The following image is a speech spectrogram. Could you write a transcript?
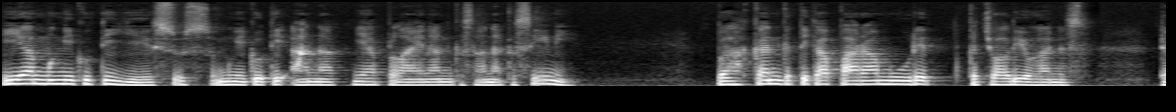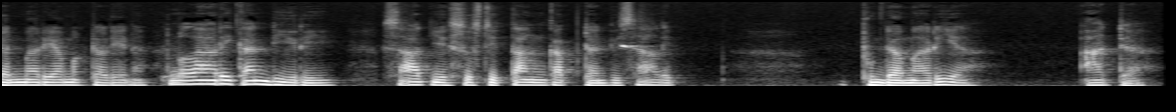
Ia mengikuti Yesus, mengikuti anaknya pelayanan ke sana ke sini. Bahkan ketika para murid kecuali Yohanes dan Maria Magdalena melarikan diri saat Yesus ditangkap dan disalib, Bunda Maria ada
